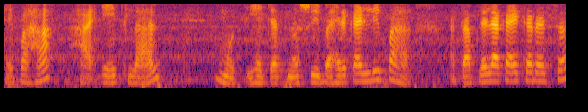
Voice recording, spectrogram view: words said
हे पहा. हा एक लाल मोती. ह्याच्यातनं सुई बाहेर काढली पहा. आता आपल्याला काय करायचं?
